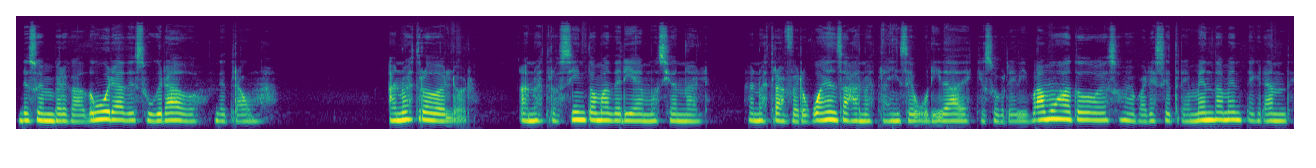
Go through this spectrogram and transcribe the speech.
de su envergadura, de su grado de trauma, a nuestro dolor, a nuestros síntomas de herida emocional, a nuestras vergüenzas, a nuestras inseguridades, que sobrevivamos a todo eso me parece tremendamente grande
